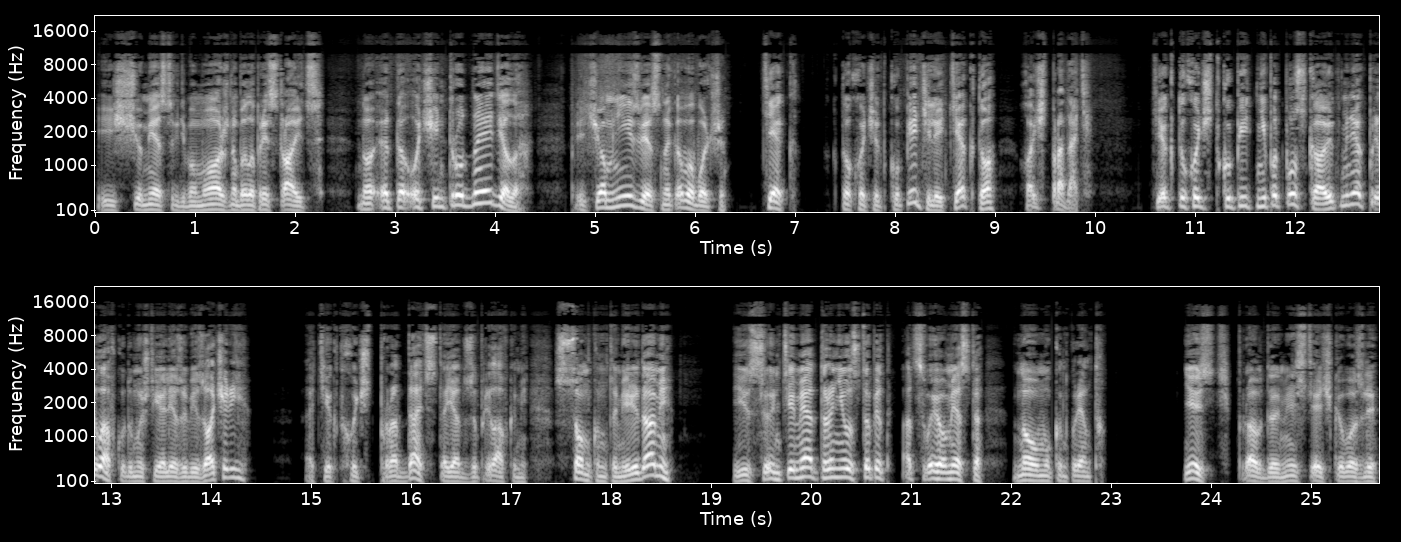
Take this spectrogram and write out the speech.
ищу место, где бы можно было пристроиться, но это очень трудное дело, причем неизвестно, кого больше — те, кто хочет купить, или те, кто хочет продать. Те, кто хочет купить, не подпускают меня к прилавку, что я лезу без очереди а те, кто хочет продать, стоят за прилавками с сомкнутыми рядами и сантиметра не уступят от своего места новому конкуренту. Есть, правда, местечко возле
